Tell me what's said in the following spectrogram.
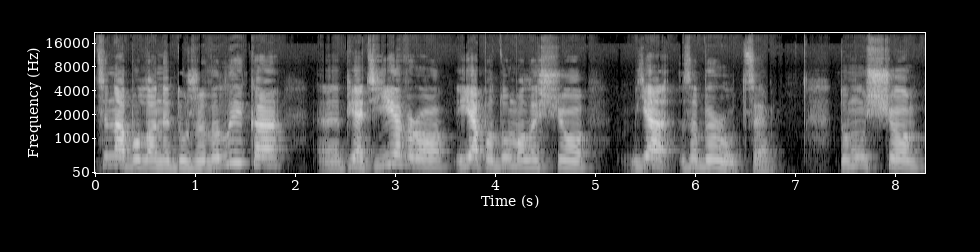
ціна була не дуже велика, е, 5 євро. І я подумала, що я заберу це. Тому що,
